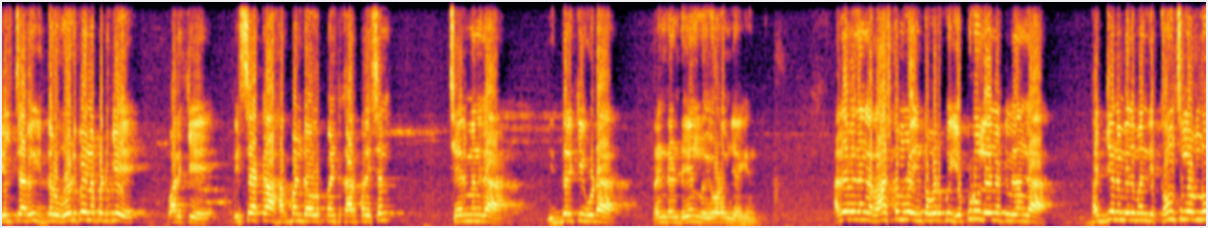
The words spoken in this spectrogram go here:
గెలిచారు ఇద్దరు ఓడిపోయినప్పటికీ వారికి విశాఖ అర్బన్ డెవలప్మెంట్ కార్పొరేషన్ చైర్మన్గా ఇద్దరికీ కూడా రెండు రెండు ఏళ్ళు ఇవ్వడం జరిగింది. అదేవిధంగా రాష్ట్రంలో ఇంతవరకు ఎప్పుడూ లేనట్టు విధంగా పద్దెనిమిది మంది కౌన్సిలర్లు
